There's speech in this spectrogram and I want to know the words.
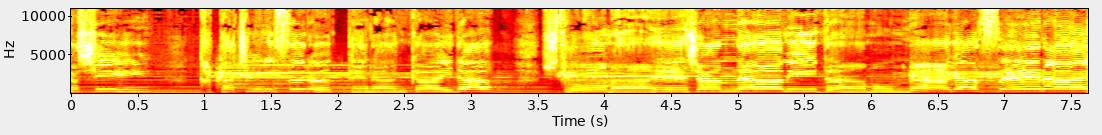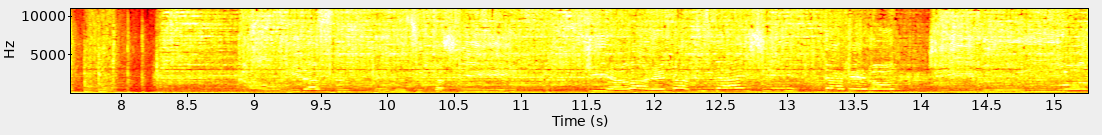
って難しい形にするって難解だ人前じゃ涙も流せない。顔に出すって難しい。嫌われたくないしだけど自分を好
